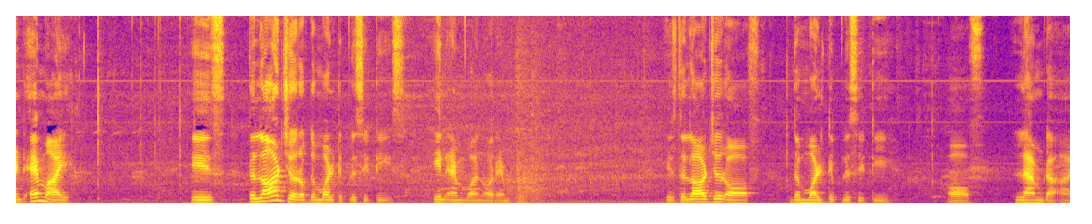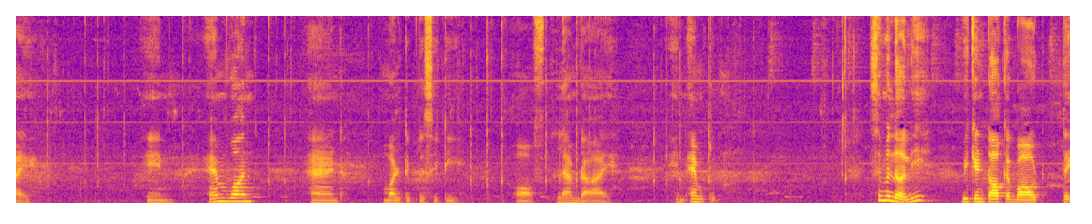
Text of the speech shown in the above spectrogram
and mi is the larger of the multiplicities in m1 or m2 is the larger of the multiplicity of lambda i in m1 and multiplicity of lambda i in m2 similarly we can talk about the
